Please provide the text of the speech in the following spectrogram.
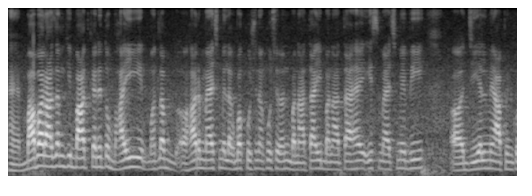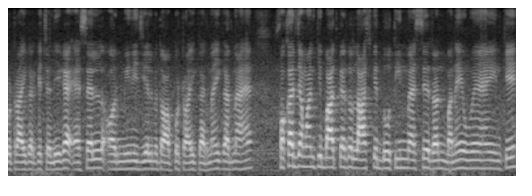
बाबर आज़म की बात करें तो भाई मतलब हर मैच में लगभग कुछ ना कुछ रन बनाता ही बनाता है। इस मैच में भी जीएल में आप इनको ट्राई करके चलिएगा। एसएल और मिनी जीएल में तो आपको ट्राई करना ही करना है। फ़खर जमान की बात करें तो लास्ट के दो तीन मैच से रन बने हुए हैं इनके।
